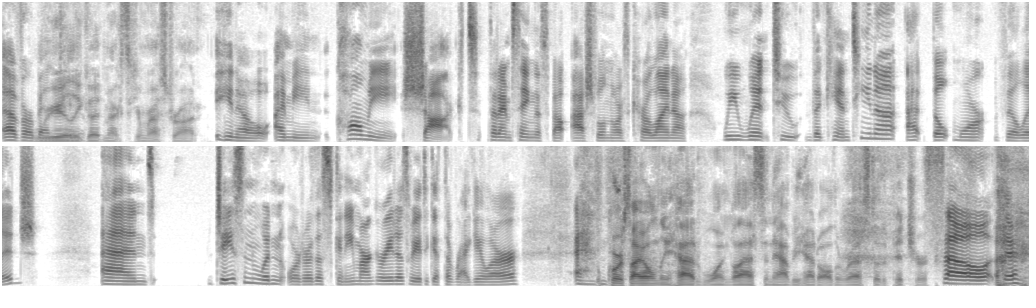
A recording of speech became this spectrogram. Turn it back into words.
ever been Really to good Mexican restaurant. you know, I mean, call me shocked that I'm saying this about Asheville, North Carolina. We went to the cantina at Biltmore Village and Jason wouldn't order the skinny margaritas. We had to get the regular. And Of course, I only had one glass, and Abby had all the rest of the pitcher. so there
